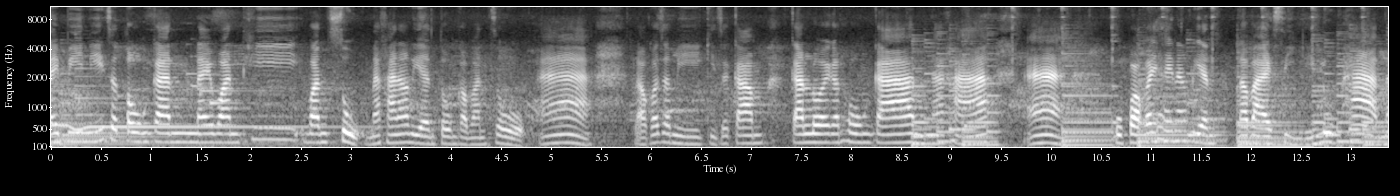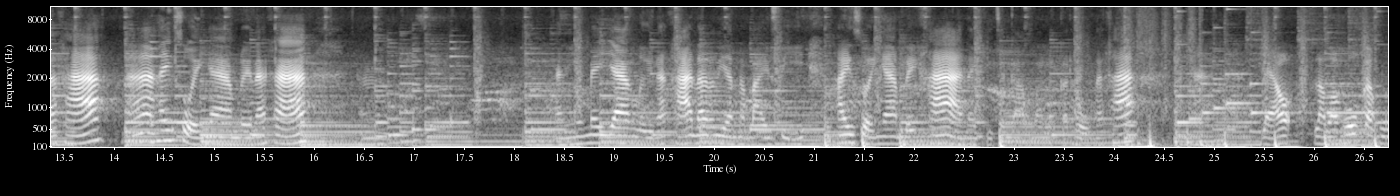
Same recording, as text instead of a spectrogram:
ในปีนี้จะตรงกันในวันที่วันศุกร์นะคะ นักเรียนตรงกับวันศุกร์อ่าเราก็จะมีกิจกรรมการลอยกระทงกันนะคะอ่าครูปอก็ให้นักเรียนระบายสีรูปภาพนะคะอ่าให้สวยงามเลยนะคะ ยางเลยนะคะ นักเรียนระบายสีให้สวยงามเลยค่ะ ในกิจกรรมวันลอยกระทงนะคะ แล้วเรามาพบกับครู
